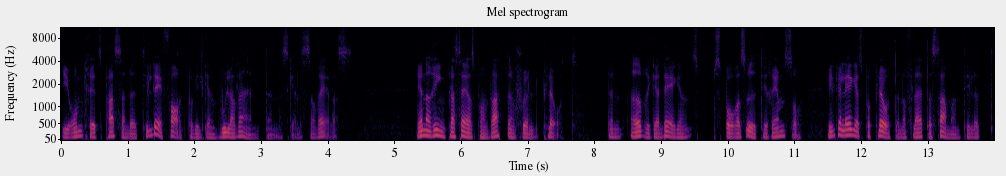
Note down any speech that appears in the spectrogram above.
i omkrets passande till det fat på vilken vulavanten skall serveras. Denna ring placeras på en vattensköljd plåt. Den övriga degen spåras ut till remsor, vilka läggas på plåten och flätas samman till ett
